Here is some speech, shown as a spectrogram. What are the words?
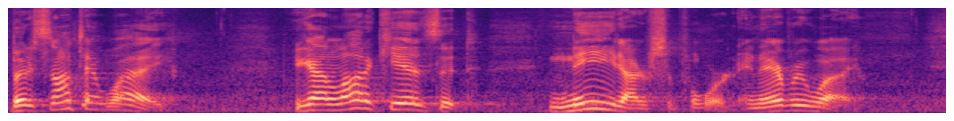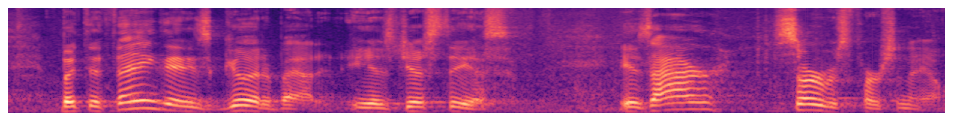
But it's not that way. You got a lot of kids that need our support in every way. But the thing that is good about it is just this, is our service personnel,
